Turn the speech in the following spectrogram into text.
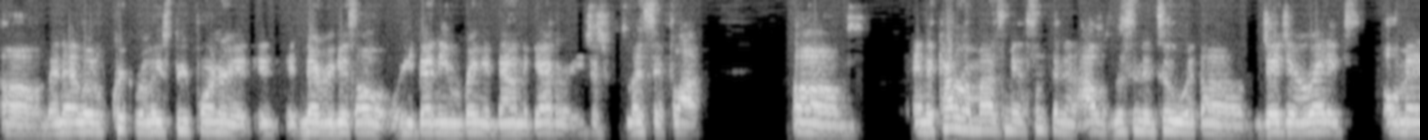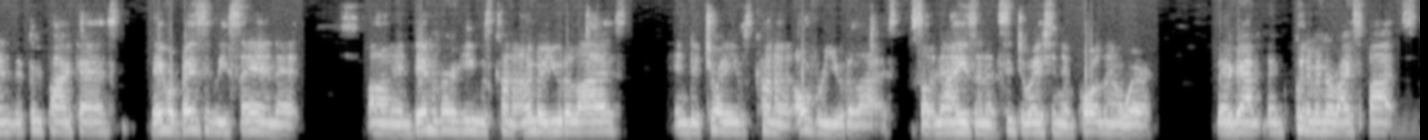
Um, and that little quick release three pointer, it, it, it, never gets old. He doesn't even bring it down together; he just lets it fly. Um, and it kind of reminds me of something that I was listening to with uh, JJ Redick's "Oh Man the Three podcast. They were basically saying that uh, in Denver he was kind of underutilized, in Detroit he was kind of overutilized. So now he's in a situation in Portland where they got they put him in the right spots,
